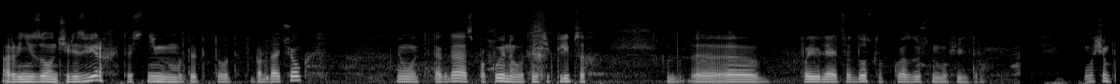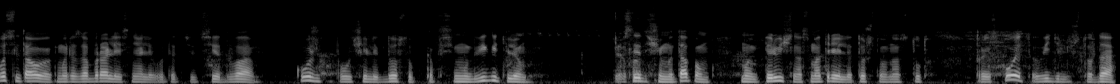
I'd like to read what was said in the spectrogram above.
организован через верх, то есть снимем вот этот вот бардачок, вот, и тогда спокойно вот на этих клипсах э, появляется доступ к воздушному фильтру. В общем, после того, как мы разобрали и сняли вот эти все два кожуха, получили доступ ко всему двигателю, следующим этапом мы первично осмотрели то, что у нас тут происходит, увидели, что да,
